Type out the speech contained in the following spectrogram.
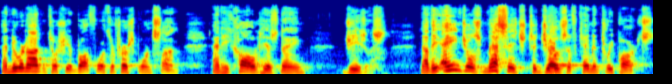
and knew her not until she had brought forth her firstborn son, and he called his name Jesus. Now the angel's message to Joseph came in three parts.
